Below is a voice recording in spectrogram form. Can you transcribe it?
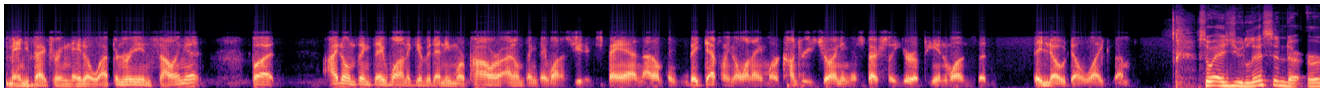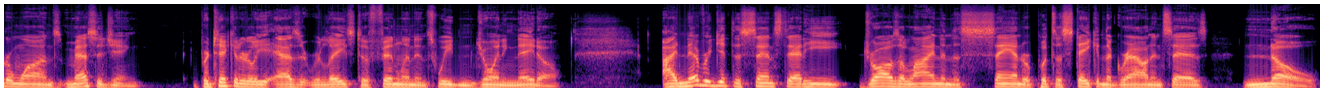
manufacturing NATO weaponry and selling it. But I don't think they want to give it any more power. I don't think they want to see it expand. I don't think they definitely don't want any more countries joining, especially European ones that they know don't like them. So, as you listen to Erdogan's messaging, particularly as it relates to Finland and Sweden joining NATO, I never get the sense that he draws a line in the sand or puts a stake in the ground and says, No,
